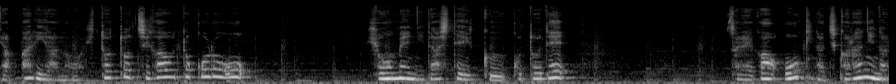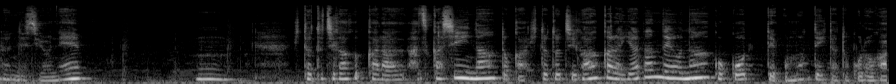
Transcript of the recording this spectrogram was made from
やっぱりあの人と違うところを表面に出していくことでそれが大きな力になるんですよね。うん、人と違うから恥ずかしいなとか人と違うから嫌なんだよなここって思っていたところが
